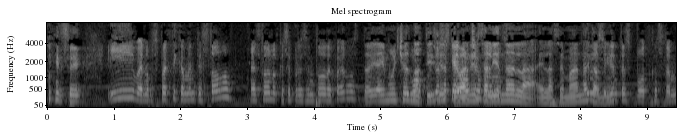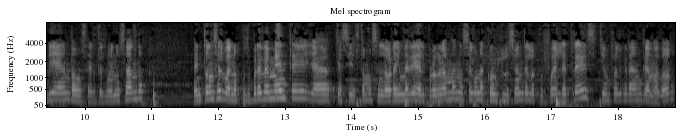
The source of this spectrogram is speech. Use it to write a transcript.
sí. Y bueno, pues prácticamente es todo. Es todo lo que se presentó de juegos. Todavía hay muchas yo noticias que que, van a ir saliendo en la, en la semana En los también. siguientes podcasts también vamos a ir desmenuzando. Entonces, bueno, pues brevemente, ya casi estamos en la hora y media del programa, no sé, una conclusión de lo que fue el E3, quién fue el gran ganador,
